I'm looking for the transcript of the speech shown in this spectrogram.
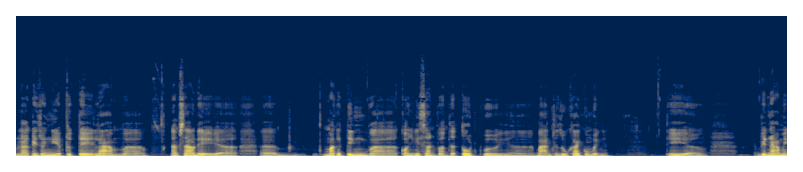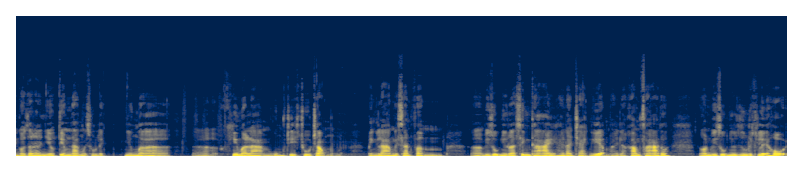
là cái doanh nghiệp thực tế làm và làm sao để uh, uh, marketing và có những cái sản phẩm thật tốt với ờ, bán cho du khách của mình ấy. thì ờ, Việt Nam mình có rất là nhiều tiềm năng về du lịch, nhưng mà ờ, khi mà làm cũng chỉ chú trọng mình làm cái sản phẩm ví dụ như là sinh thái hay là trải nghiệm hay là khám phá thôi còn ví dụ như du lịch lễ hội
